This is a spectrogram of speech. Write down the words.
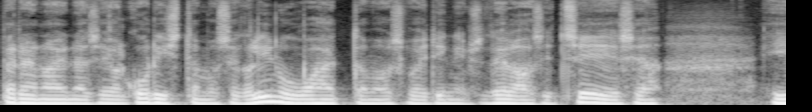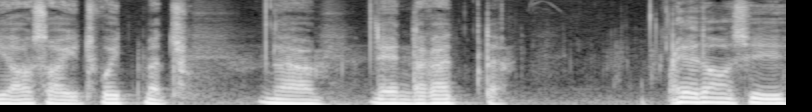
perenaine seal koristamas ega linu vahetamas, vaid inimesed elasid sees ja, ja said võtmed äh, enda kätte edasi,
